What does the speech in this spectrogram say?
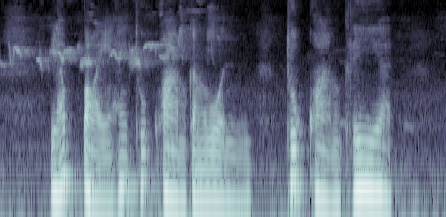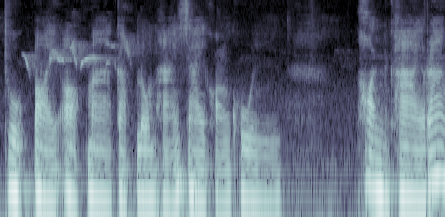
ๆ แล้วปล่อยให้ทุกความกังวล ทุกความเครียด ถูกปล่อยออกมากับลมหายใจของคุณ ผ่อนคลายร่าง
